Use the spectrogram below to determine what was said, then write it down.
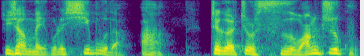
就像美国的西部的啊，这个就是死亡之谷，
